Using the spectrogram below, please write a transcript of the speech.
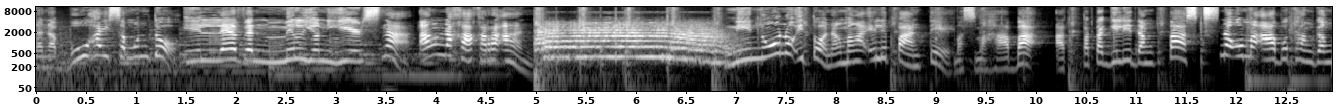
na nabuhay sa mundo 11 million years na ang nakakaraan. Ninuno ito ng mga elepante, mas mahaba at patagilid ang tusks na umaabot hanggang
